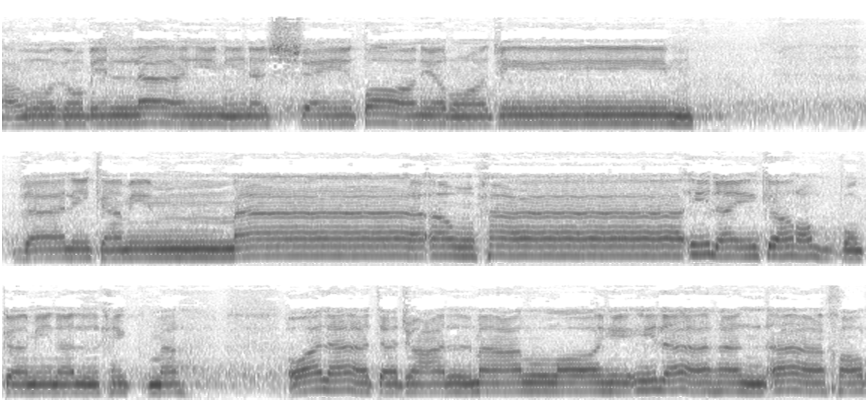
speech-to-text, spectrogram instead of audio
أعوذ بالله من الشيطان الرجيم. ذلك مما أوحى إليك ربك من الحكمة. ولا تجعل مع الله إلها آخر.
